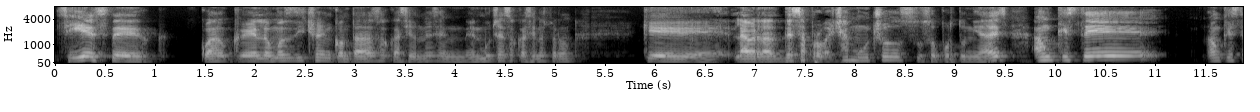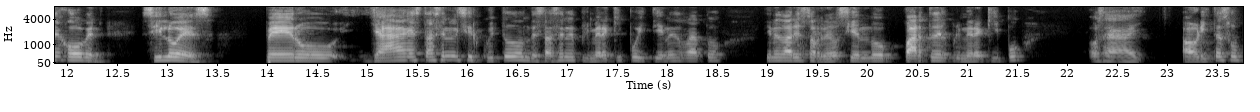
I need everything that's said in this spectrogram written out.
Sí, este, cuando, que lo hemos dicho en contadas ocasiones, en, en, muchas ocasiones, perdón, que la verdad desaprovecha mucho sus oportunidades, aunque esté, aunque esté joven, sí lo es, pero ya estás en el circuito donde estás en el primer equipo y tienes rato tienes varios torneos siendo parte del primer equipo. O sea, ahorita, su,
